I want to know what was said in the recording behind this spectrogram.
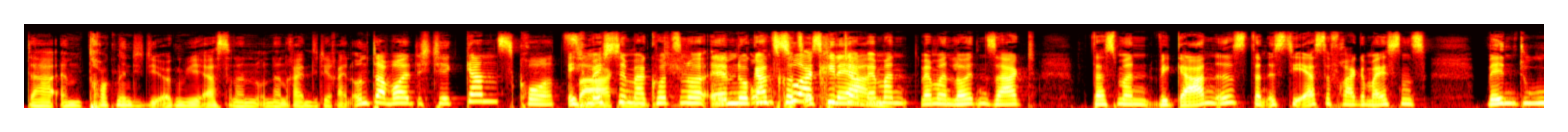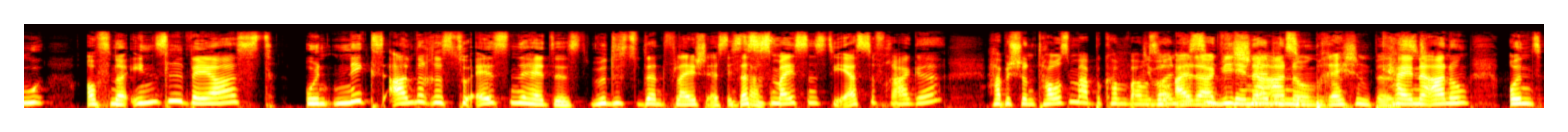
Da ähm, trocknen die die irgendwie erst und dann, und dann reiben die die rein. Und da wollte ich dir ganz kurz Ich sagen. möchte mal kurz nur, Ähm, nur um ganz zu kurz, es gibt ja, erklären. wenn man, wenn man Leuten sagt, dass man vegan ist, dann ist die erste Frage meistens, wenn du auf einer Insel wärst und nichts anderes zu essen hättest, würdest du dann Fleisch essen? Ist das, das- ist meistens die erste Frage. Habe ich schon tausendmal bekommen, warum so, Alter, wissen, wie keine schnell du zu Ahnung. brechen bist. Keine Ahnung. Und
